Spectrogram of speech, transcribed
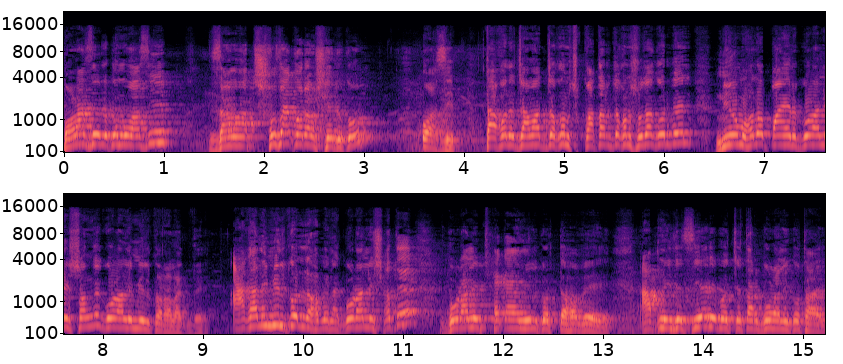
পড়া যেরকম ওয়াজিব, জামাত সোজা করাও সেরকম ওয়াজিব। তাহলে জামাত যখন কাতার যখন সোজা করবেন নিয়ম হলো পায়ের গোড়ালির সঙ্গে গোড়ালি মিল করা লাগবে। আগালি মিল করলে হবে না গোড়ালির সাথে গোড়ালি ঠেকায় মিল করতে হবে। আপনি যে চেয়ারে বসছে তার গোড়ালি কোথায়?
